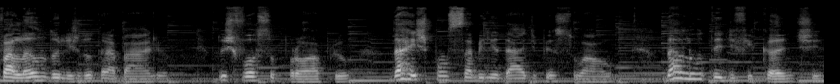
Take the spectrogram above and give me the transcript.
falando-lhes do trabalho, do esforço próprio, da responsabilidade pessoal, da luta edificante,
